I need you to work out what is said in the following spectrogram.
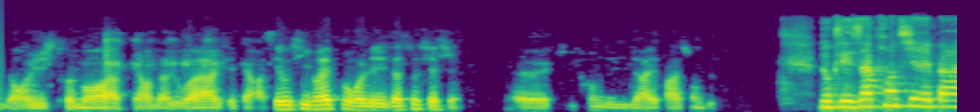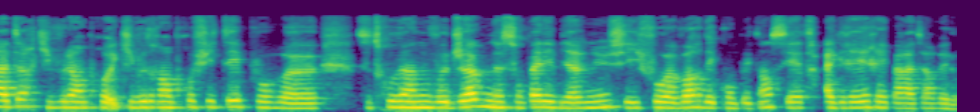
d'enregistrement à faire valoir, etc. C'est aussi vrai pour les associations euh, qui font de la réparation de donc, les apprentis réparateurs qui, qui voudraient en profiter pour euh, se trouver un nouveau job ne sont pas les bienvenus. Il faut avoir des compétences et être agréé réparateur vélo.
